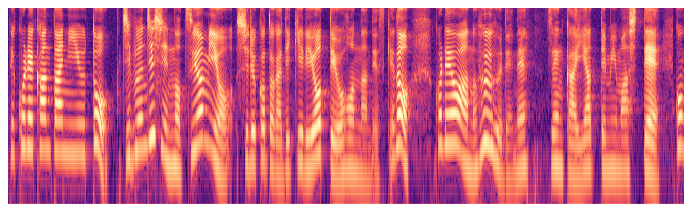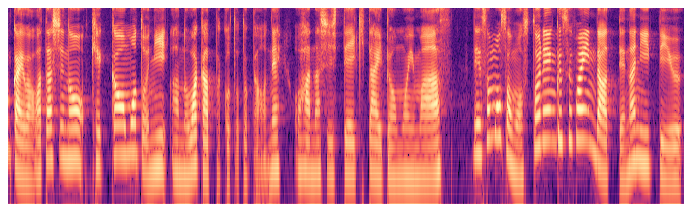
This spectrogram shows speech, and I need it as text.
でこれ簡単に言うと自分自身の強みを知ることができるよっていう本なんですけどこれをあの夫婦でね前回やってみまして今回は私の結果をもとにあの分かったこととかをねお話ししていきたいと思います。でそもそもストレングスファインダーって何？っていう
